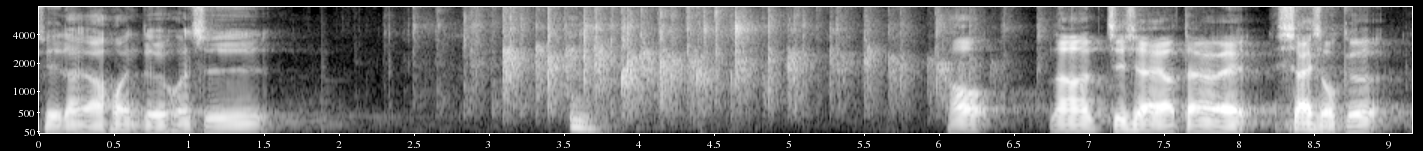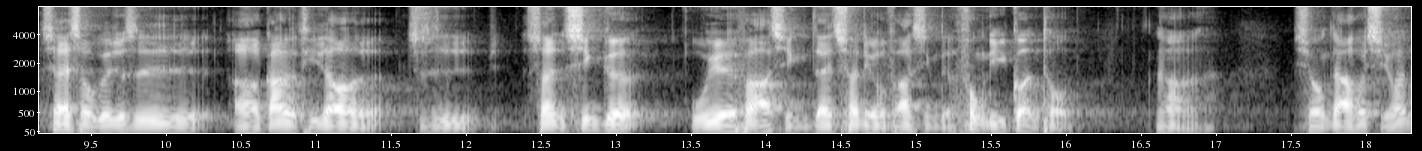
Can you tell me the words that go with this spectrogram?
谢谢大家患得患失。好，那接下来要带来下一首歌，下一首歌就是呃刚刚有提到的，就是算新歌，五月发行在串流发行的《凤梨罐头》，那希望大家会喜欢。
